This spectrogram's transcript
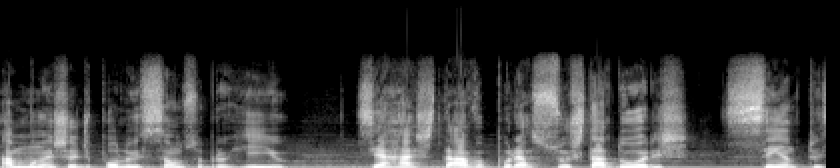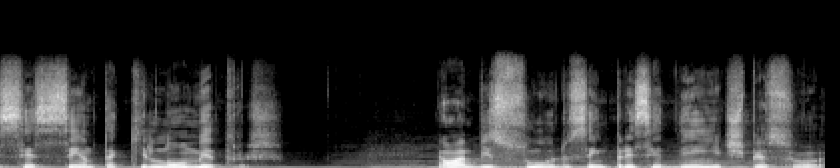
a mancha de poluição sobre o rio se arrastava por assustadores 160 quilômetros. É um absurdo sem precedentes, pessoa.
